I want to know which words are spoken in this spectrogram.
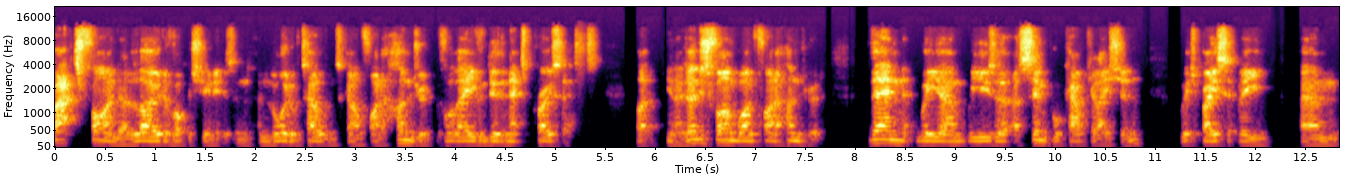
batch find a load of opportunities, and, and Lloyd will tell them to go and find a hundred before they even do the next process. Like you know, don't just find one, find a hundred. Then we um, we use a, a simple calculation, which basically um,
